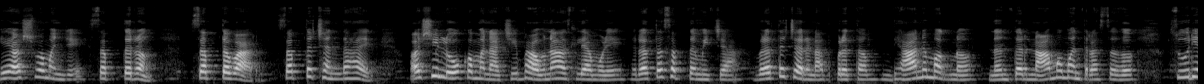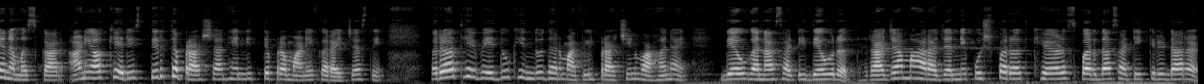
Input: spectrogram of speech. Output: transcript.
हे अश्व म्हणजे सप्तरंग सप्तवार सप्तछंद आहेत अशी लोकमनाची भावना असल्यामुळे रथसप्तमीच्या व्रतचरणात प्रथम ध्यानमग्न नंतर नाममंत्रासह सूर्यनमस्कार आणि अखेरीस तीर्थप्राशन हे नित्यप्रमाणे करायचे असते. रथ हे वेदूक हिंदू धर्मातील प्राचीन वाहन आहे. देवगणासाठी देवरथ राजा महाराजांनी पुष्परथ खेळ स्पर्धासाठी क्रीडारथ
